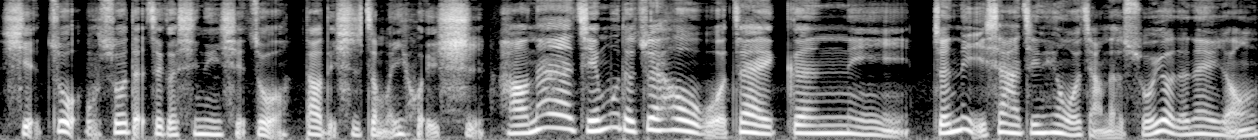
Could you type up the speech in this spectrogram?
写作，我说的这个心灵写作到底是怎么一回事？好，那节目的最后，我再跟你整理一下今天我讲的所有的内容。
